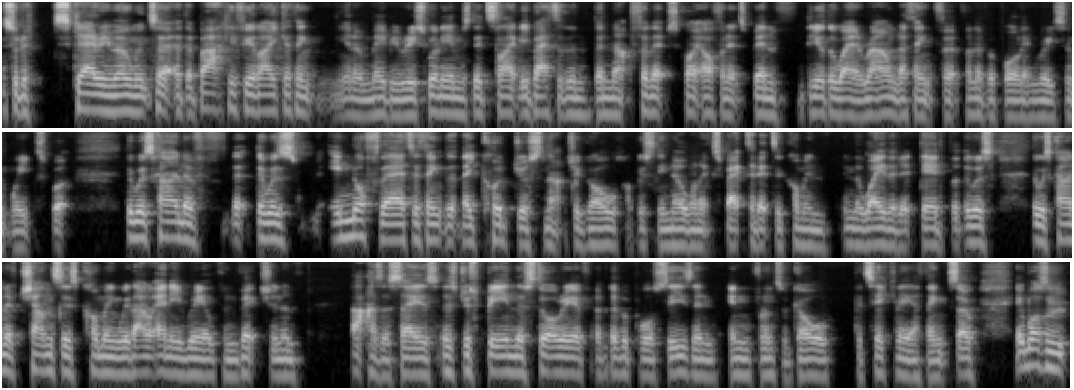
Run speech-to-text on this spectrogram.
sort of scary moments at, at, the back, if you like. I think, you know, maybe Rhys Williams did slightly better than, than Nat Phillips. Quite often it's been the other way around, I think, for, for Liverpool in recent weeks. But there was kind of there was enough there to think that they could just snatch a goal. Obviously, no one expected it to come in in the way that it did, but there was there was kind of chances coming without any real conviction, and that, as I say, has, just been the story of, of Liverpool's season in front of goal, particularly. I think so. It wasn't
